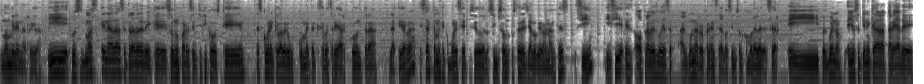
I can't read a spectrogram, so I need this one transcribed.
No miren arriba. Y pues más que nada se trata de que son un par de científicos que descubren que va a haber un cometa que se va a estrellar contra la Tierra, exactamente como en ese episodio de Los Simpson. Ustedes ya lo vieron antes, sí, y sí, otra vez voy a hacer alguna referencia a Los Simpson como debe de ser. Y pues bueno, ellos se tienen que dar la tarea de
